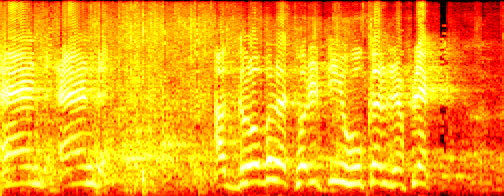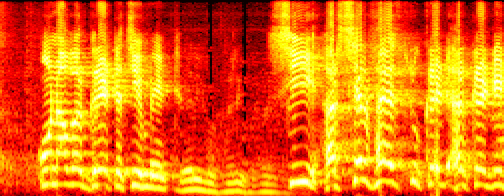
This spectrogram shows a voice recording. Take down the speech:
And, and a global authority who can reflect on our great achievement. Very good, very good. She herself has to credit her credit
